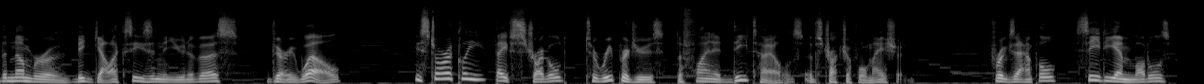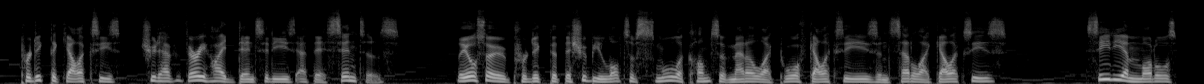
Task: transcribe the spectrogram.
the number of big galaxies in the universe very well, historically they've struggled to reproduce the finer details of structure formation. For example, CDM models predict that galaxies should have very high densities at their centers. They also predict that there should be lots of smaller clumps of matter like dwarf galaxies and satellite galaxies. CDM models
